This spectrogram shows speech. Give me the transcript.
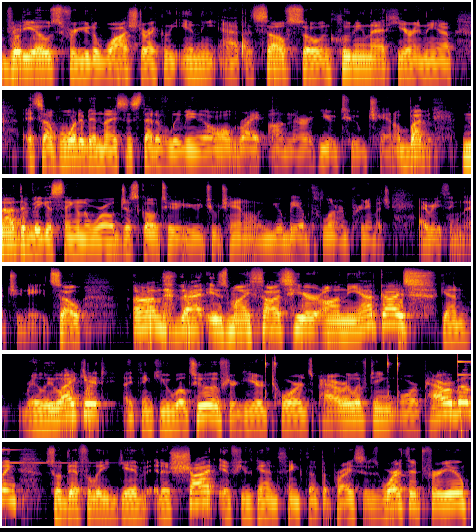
videos for you to watch directly in the app itself. So including that here in the app itself would have been nice instead of leaving it all right on their YouTube channel. But not the biggest thing in the world. Just go to your YouTube channel and you'll be able to learn pretty much everything that you need. So um, that is my thoughts here on the app, guys. Again, really like it. I think you will too if you're geared towards powerlifting or power building. So definitely give it a shot if you again think that the price is worth it for you.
